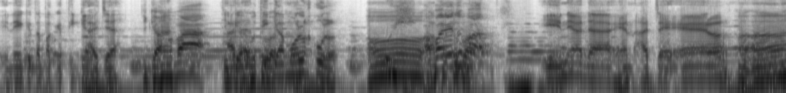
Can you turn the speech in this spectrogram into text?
ini kita pakai tiga aja. Tiga apa, Pak? Tiga ada apa tiga molekul. Oh, apa, itu, tuh, Pak? Ini ada NaCl, Heeh.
